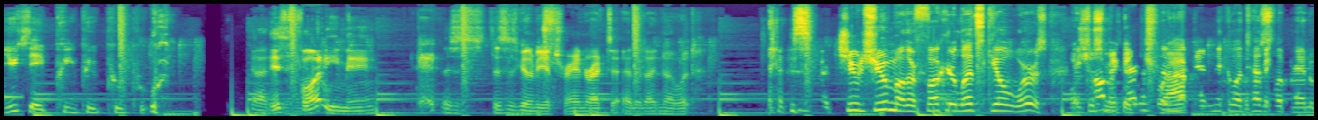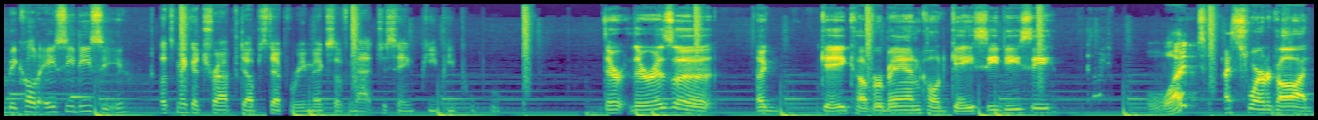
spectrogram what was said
you say poo poo poo poo. God It's damn funny, man. This is this is gonna be a train wreck to edit, I know it. Choo choo, motherfucker. Let's kill worse. Let's A just Thomas make a Edison trap. And Nikola Let's make- Tesla band would be called ACDC. Let's make a trap dubstep remix of Matt just saying pee pee poo poo. There, there is a a gay cover band called Gay CDC. What? I swear to God.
